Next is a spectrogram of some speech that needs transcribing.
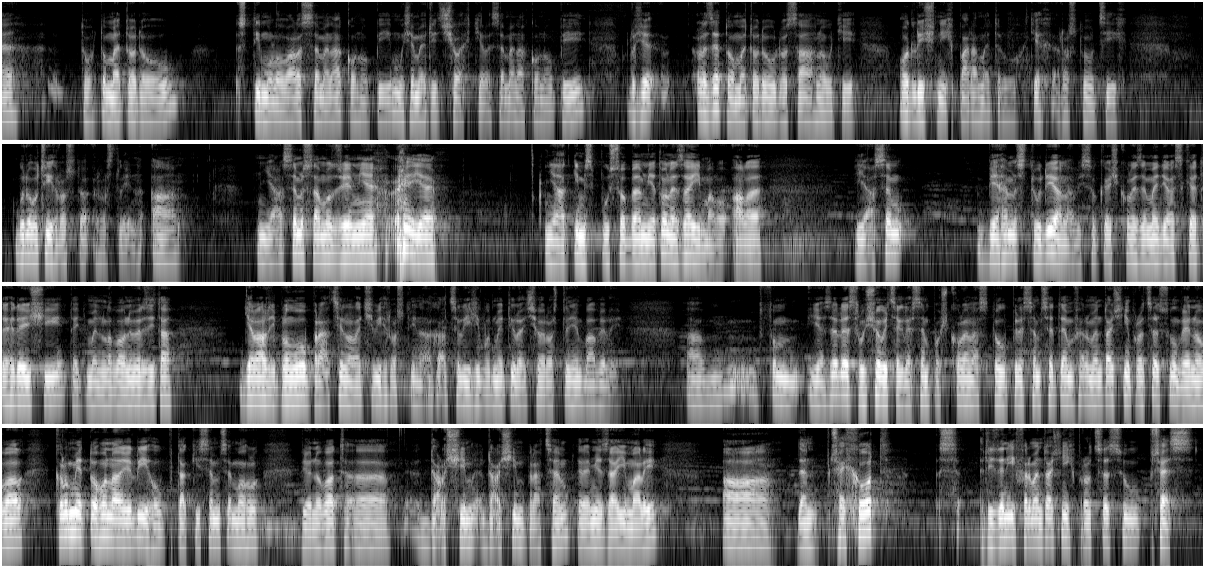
touto metodou stimuloval semena konopí, můžeme říct šlechtil semena konopí, protože lze to metodou dosáhnout i odlišných parametrů těch rostoucích, budoucích rostlin. A já jsem samozřejmě je nějakým způsobem, mě to nezajímalo, ale já jsem během studia na Vysoké škole zemědělské tehdejší, teď Mendelova univerzita, dělal diplomovou práci na léčivých rostlinách a celý život mě ty léčivé rostliny bavily. A v tom jezere Slušovice, kde jsem po škole nastoupil, jsem se těm fermentačním procesům věnoval. Kromě toho na jedlý houp taky jsem se mohl věnovat eh, dalším, dalším pracem, které mě zajímaly. A ten přechod z řízených fermentačních procesů přes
